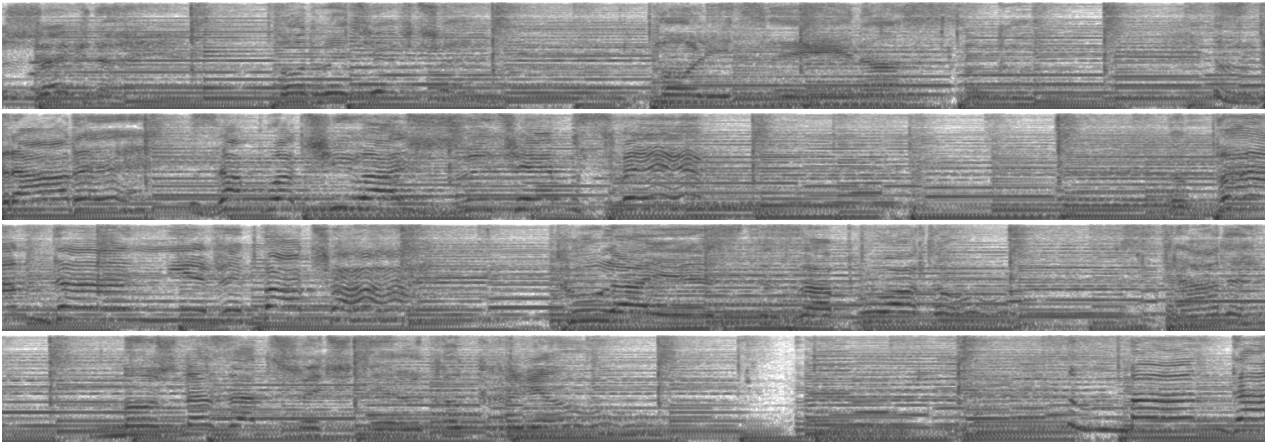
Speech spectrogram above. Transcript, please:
Żegnaj, podłe dziewczę, policyjna suko. Zdradę zapłaciłaś życiem swym. Banda nie wybacza, kula jest zapłatą. Zdradę można zatrzeć tylko krwią. Banda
